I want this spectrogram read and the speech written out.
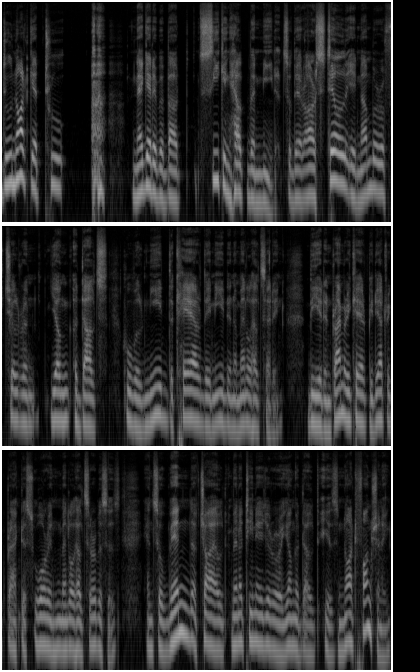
do not get too negative about seeking help when needed. So there are still a number of children, young adults, who will need the care they need in a mental health setting, be it in primary care, pediatric practice, or in mental health services. And so when a child, when a teenager or a young adult is not functioning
